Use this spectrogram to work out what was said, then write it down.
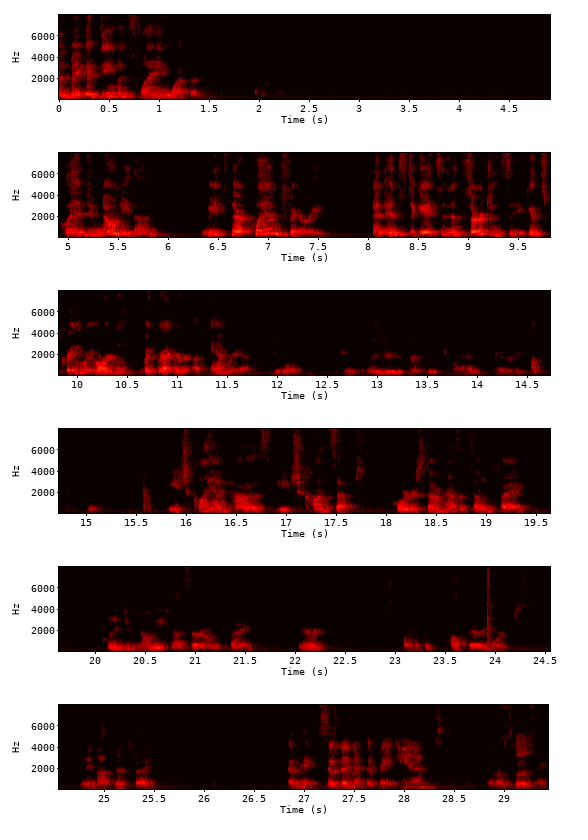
and make a demon slaying weapon. Clan Dumnoni then meets their clan fairy and instigates an insurgency against King Riordan MacGregor of Cambria. You welcome. Sorry, did I hear you correctly? Clan fairy? Each clan has each concept. Cornerstone has its own fae. Clan Dumnoni has their own fae. They're it's part of the, how fairy works. They met their fae. Okay, so they met the fate and what else did you say?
